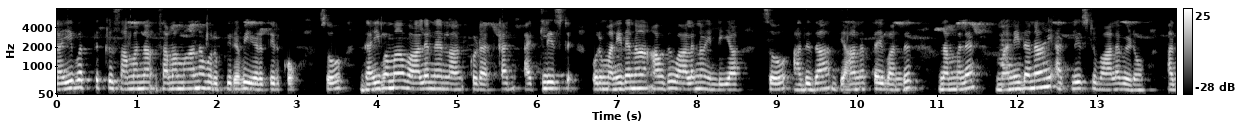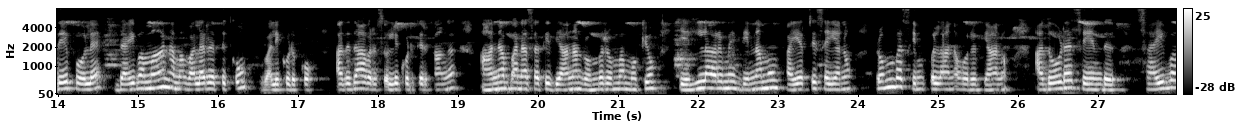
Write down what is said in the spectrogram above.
தெய்வத்துக்கு சமன சமமான ஒரு பிறவி எடுத்திருக்கோம். ஸோ தெய்வமாக வாழணும்லாம் கூட கண் அட்லீஸ்ட் ஒரு மனிதனாவது வாழணும் இல்லையா? ஸோ அதுதான் தியானத்தை வந்து நம்மளை மனிதனாய் அட்லீஸ்ட் வாழ விடும். அதே போல தெய்வமாக நம்ம வளர்றதுக்கும் வழி கொடுக்கும். அதுதான் அவர் சொல்லி கொடுத்துருக்காங்க. ஆனாபான சதி தியானம் ரொம்ப ரொம்ப முக்கியம். எல்லாருமே தினமும் பயிற்சி செய்யணும். ரொம்ப சிம்பிளான ஒரு தியானம். அதோட சேர்ந்து சைவ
